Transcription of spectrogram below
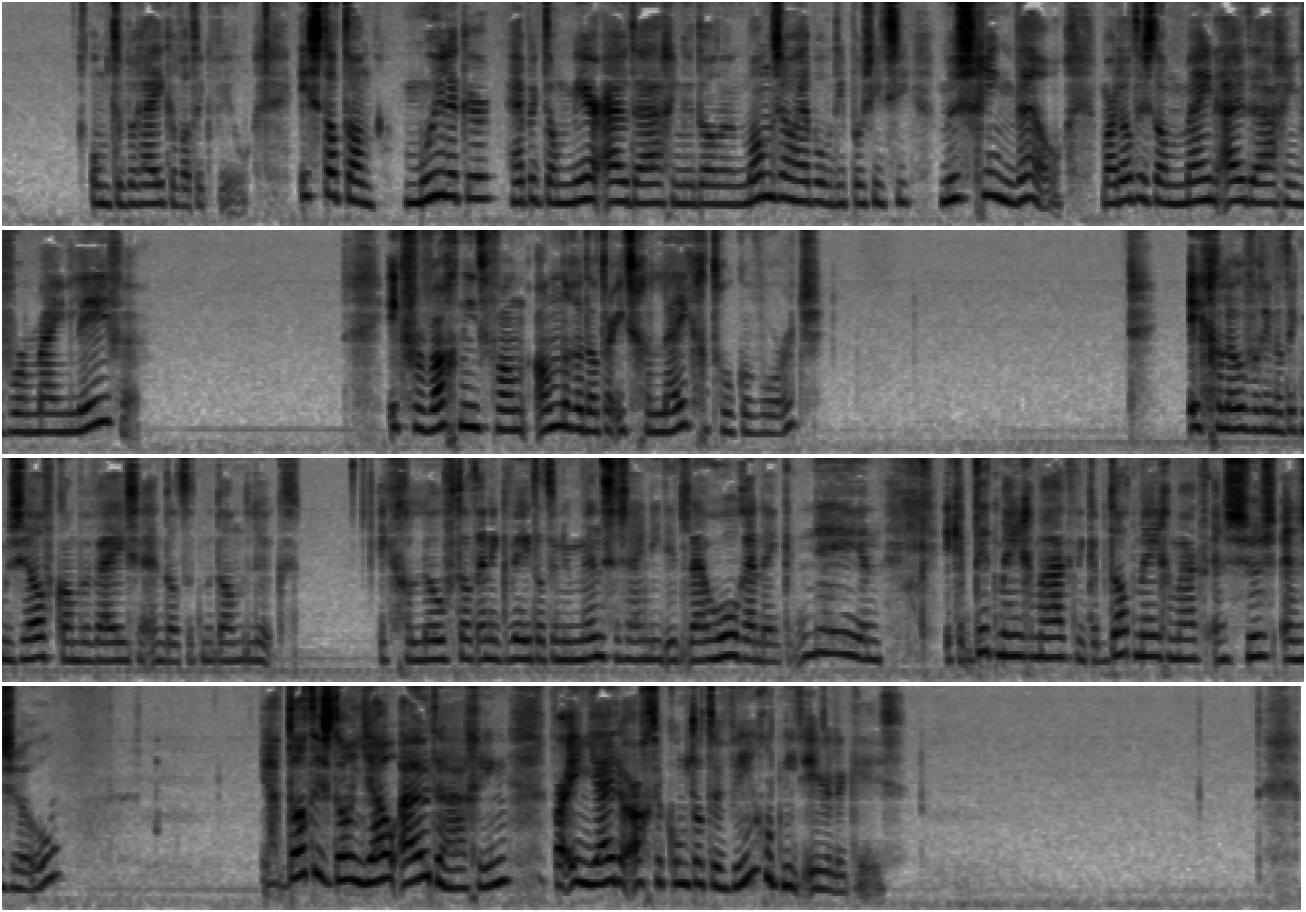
Om te bereiken wat ik wil. Is dat dan moeilijker? Heb ik dan meer uitdagingen dan een man zou hebben op die positie? Misschien wel. Maar dat is dan mijn uitdaging voor mijn leven. Ik verwacht niet van anderen dat er iets gelijk getrokken wordt. Ik geloof erin dat ik mezelf kan bewijzen en dat het me dan lukt ik geloof dat en ik weet dat er nu mensen zijn die dit horen en denken: nee, en ik heb dit meegemaakt en ik heb dat meegemaakt en zus en zo. Ja, dat is dan jouw uitdaging waarin jij erachter komt dat de wereld niet eerlijk is.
